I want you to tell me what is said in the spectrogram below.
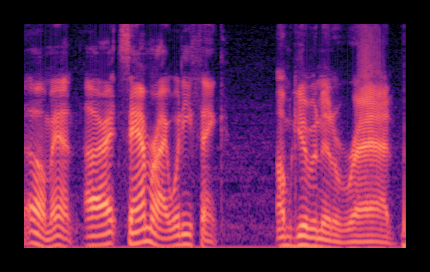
Oh man. All right, Samurai. What do you think? I'm giving it a rad.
